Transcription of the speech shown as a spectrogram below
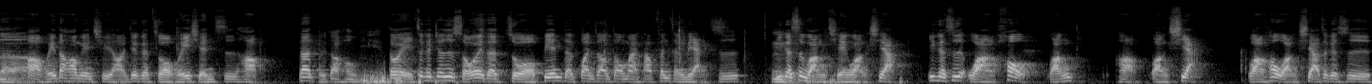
啊，回到后面去啊，这个左回旋支哈。那回到后面，对，这个就是所谓的左边的冠状动脉，它分成两支，一个是往前往下，一个是往后往哈往下。往后往下，这个是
